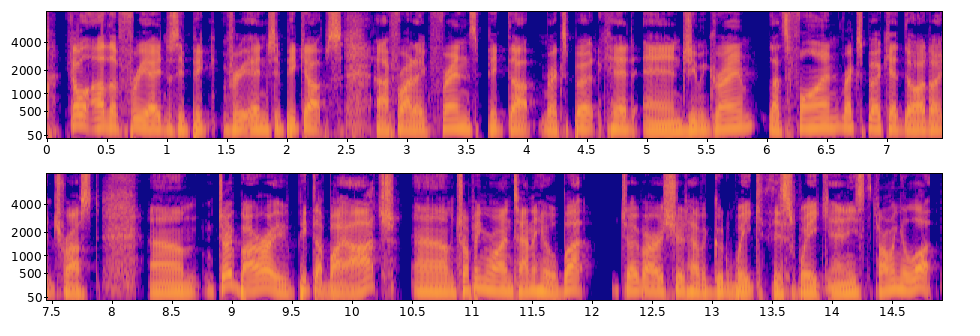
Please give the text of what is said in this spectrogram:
A couple other free agency pick free agency pickups. Uh, Friday Friends picked up Rex Burkhead and Jimmy Graham. That's fine. Rex Burkhead though I don't trust. Um, Joe Burrow picked up by Arch, um, dropping Ryan Tannehill, but Joe Burrow should have a good week this week, and he's throwing a lot.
